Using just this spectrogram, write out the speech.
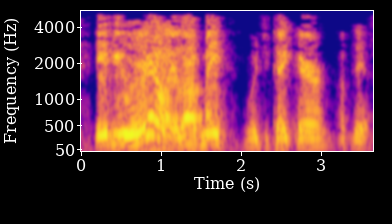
if you really love me, would you take care of this?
